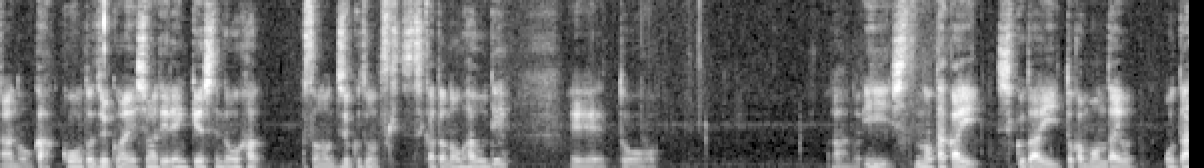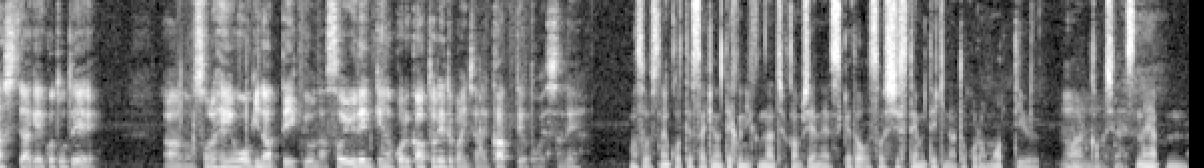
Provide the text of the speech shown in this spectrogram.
あの学校と塾が一緒まで連携してノウハウその塾の培ったノウハウでえーっとあのいい質の高い宿題とか問題をを出してあげることであのその辺を補っていくようなそういう連携がこれから取れればいいんじゃないかっていうところでしたね。まあ、そうですね。小手先のテクニックになっちゃうかもしれないですけどそうシステム的なところもっていうのはあるかもしれないですね。うん。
